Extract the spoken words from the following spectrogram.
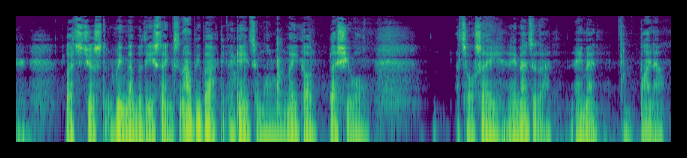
let's just remember these things. And I'll be back again tomorrow. May God bless you all. Let's all say amen to that. Amen. Bye now.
